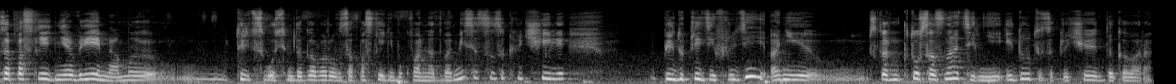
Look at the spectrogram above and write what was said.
за последнее время мы м, 38 договоров за последние буквально два месяца заключили. Предупредив людей, они, скажем, кто сознательнее, идут и заключают договора.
